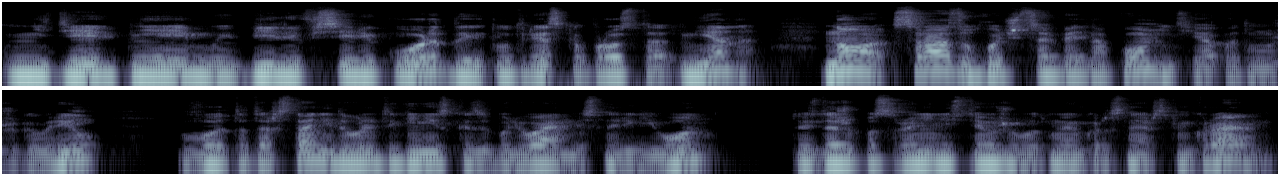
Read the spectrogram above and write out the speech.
недель, дней мы били все рекорды, и тут резко просто отмена. Но сразу хочется опять напомнить, я об этом уже говорил, в Татарстане довольно-таки низкая заболеваемость на регион, то есть даже по сравнению с тем же вот моим Красноярским краем,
